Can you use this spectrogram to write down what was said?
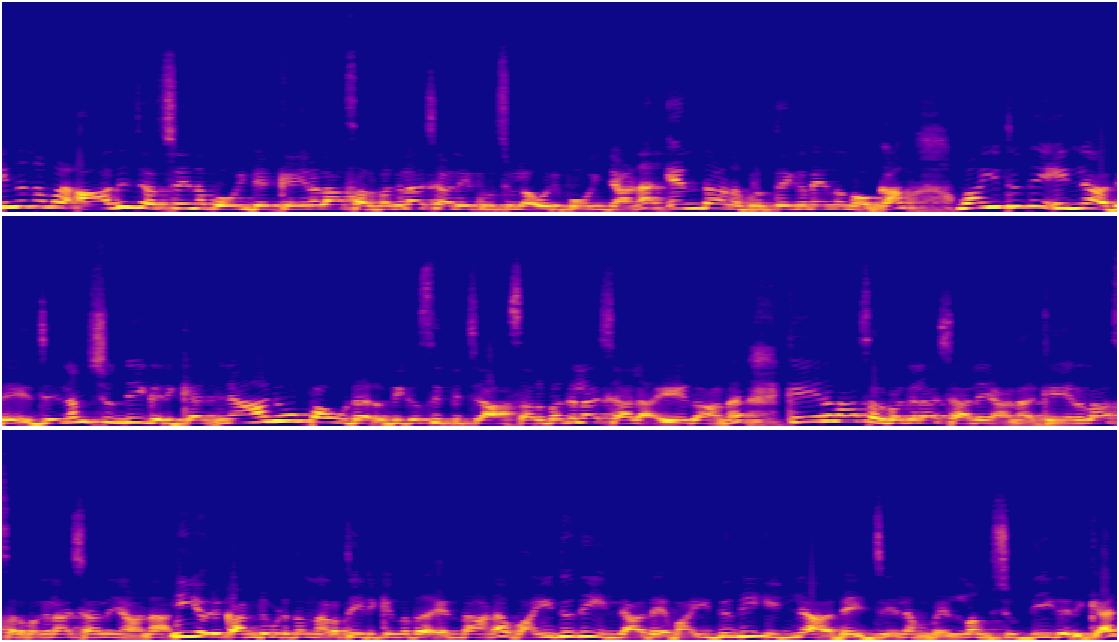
ഇന്ന് നമ്മൾ ആദ്യം ചർച്ച ചെയ്യുന്ന പോയിന്റ് കേരള സർവകലാശാലയെ കുറിച്ചുള്ള ഒരു പോയിന്റ് ആണ്. എന്താണ് പ്രത്യേകത എന്ന് നോക്കാം. വൈദ്യുതി ഇല്ലാതെ ജലം ശുദ്ധീകരിക്കാൻ നാനോ പൗഡർ വികസിപ്പിച്ച സർവകലാശാല ഏതാണ്? കേരള സർവകലാശാലയാണ്. കേരള സർവകലാശാലയാണ് ഈ ഒരു കണ്ടുപിടുത്തം നടത്തിയിരിക്കുന്നത്. എന്താണ്? വൈദ്യുതി ഇല്ലാതെ വൈദ്യുതി ഇല്ലാതെ ജലം വെള്ളം ശുദ്ധീകരിക്കാൻ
